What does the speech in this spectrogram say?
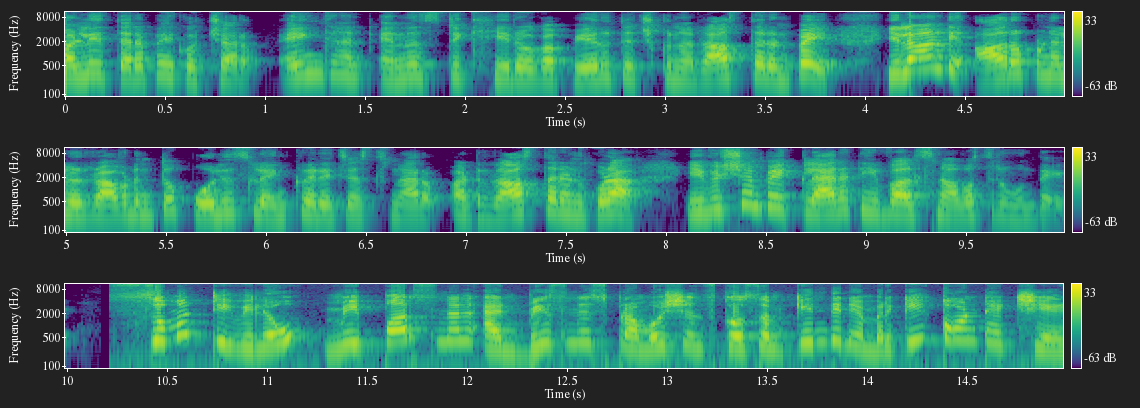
మళ్ళీ తెరపైకి వచ్చారు యంగ్ అండ్ ఎనర్జెటిక్ హీరోగా పేరు తెచ్చుకున్న రాజ్ తరుణ్ పై ఇలాంటి ఆరోపణలు రావడంతో పోలీసులు ఎంక్వైరీ చేస్తున్నారు. అటు రాజ్ తరుణ్ కూడా ఈ విషయంపై క్లారిటీ ఇవ్వాల్సిన అవసరం ఉంది. సుమన్ టీవీలో మీ పర్సనల్ అండ్ బిజినెస్ ప్రమోషన్స్ కోసం కింది నెంబర్కి కాంటాక్ట్ చేయండి.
